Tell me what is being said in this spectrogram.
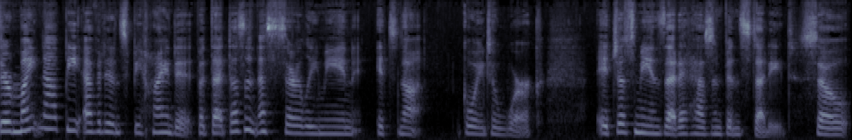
There might not be evidence behind it, but that doesn't necessarily mean it's not going to work. It just means that it hasn't been studied. So,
